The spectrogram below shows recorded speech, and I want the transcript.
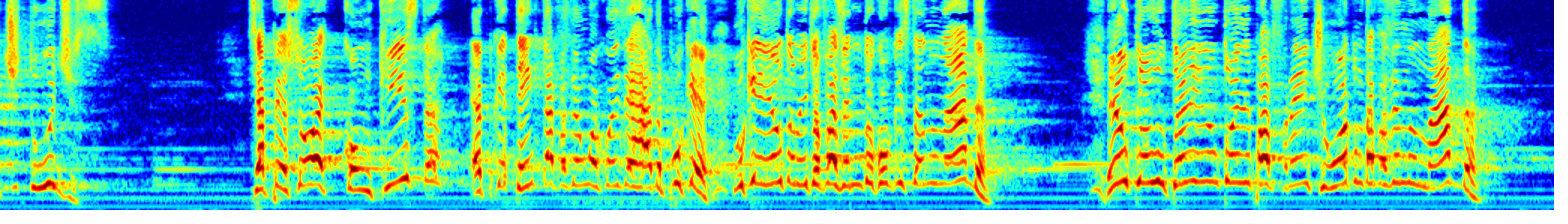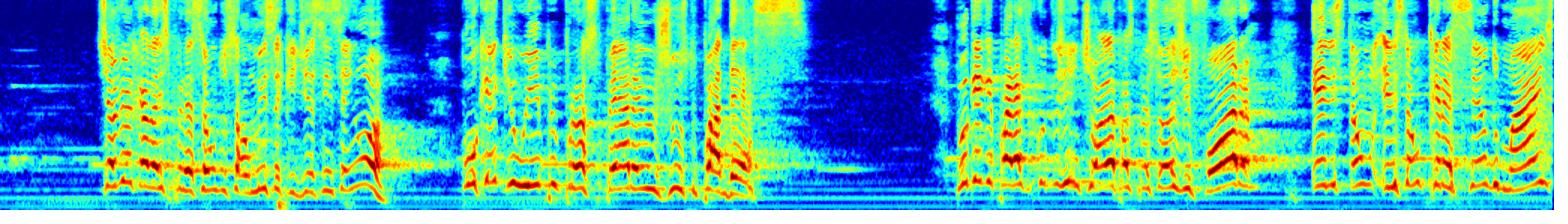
atitudes. Se a pessoa conquista, é porque tem que estar tá fazendo alguma coisa errada. Por quê? Porque eu também estou fazendo e não estou conquistando nada. Eu estou lutando e não estou indo para frente, o outro não está fazendo nada. Já viu aquela expressão do salmista que diz assim: Senhor, por que, que o ímpio prospera e o justo padece? Por que, que parece que quando a gente olha para as pessoas de fora, eles estão eles crescendo mais,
